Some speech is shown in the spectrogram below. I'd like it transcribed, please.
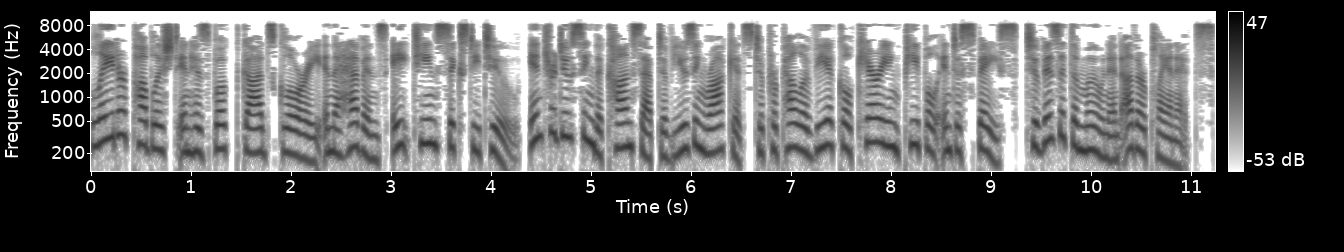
later published in his book God's Glory in the Heavens 1862, introducing the concept of using rockets to propel a vehicle carrying people into space, to visit the Moon and other planets.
